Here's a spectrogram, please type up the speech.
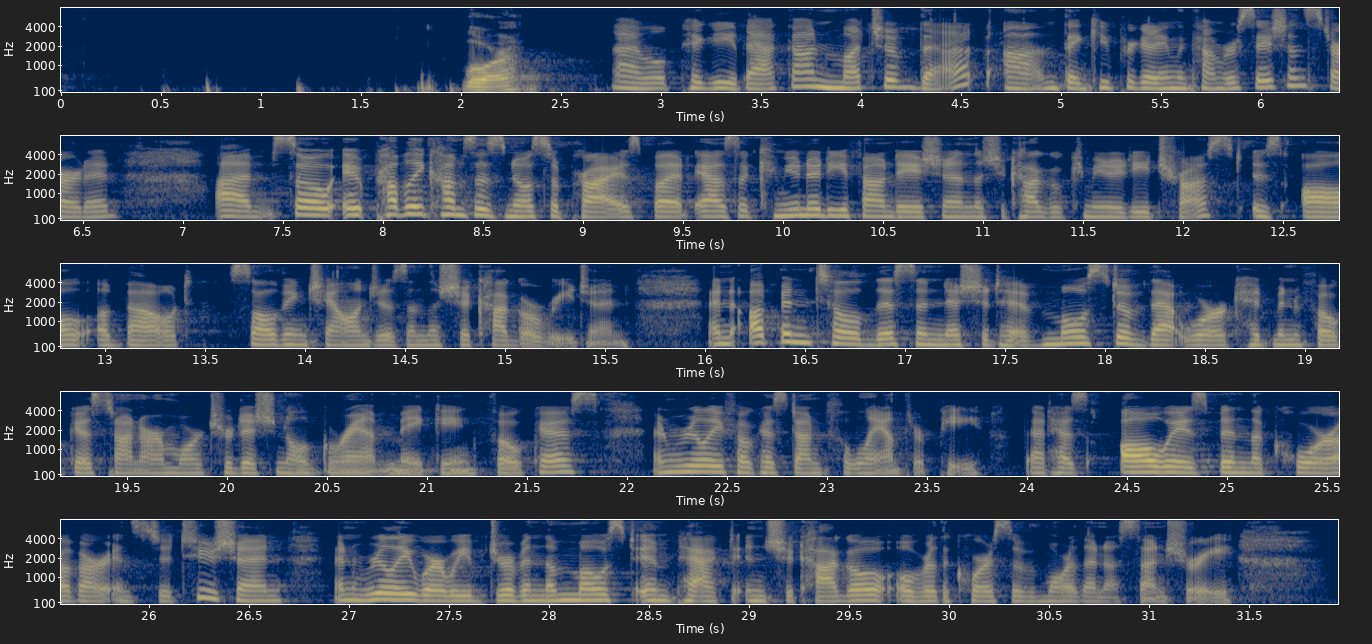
Laura? I will piggyback on much of that. Um, thank you for getting the conversation started. Um, so it probably comes as no surprise, but as a community foundation, the Chicago Community Trust is all about solving challenges in the Chicago region. And up until this initiative, most of that work had been focused on our more traditional grant making focus and really focused on philanthropy. That has always been the core of our institution and really where we've driven the most impact in Chicago over the course of more than a century.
